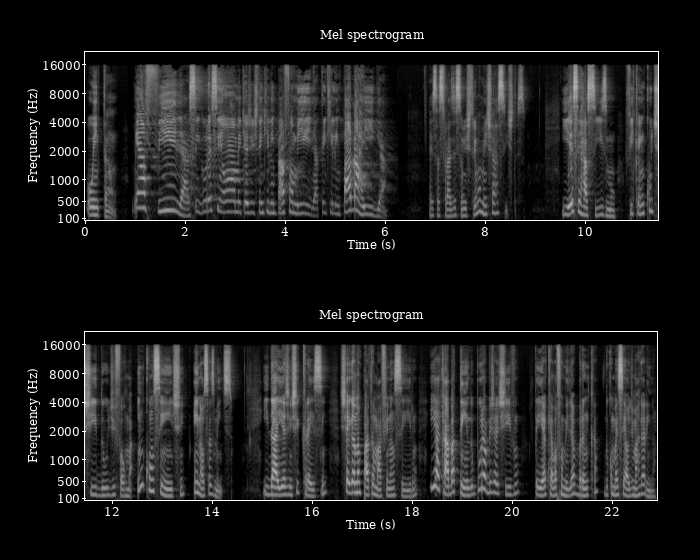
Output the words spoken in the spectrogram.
Ou então, minha filha, segura esse homem que a gente tem que limpar a família, tem que limpar a barriga. Essas frases são extremamente racistas. E esse racismo fica incutido de forma inconsciente em nossas mentes. E daí a gente cresce, chega no patamar financeiro e acaba tendo por objetivo ter aquela família branca do comercial de margarina.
